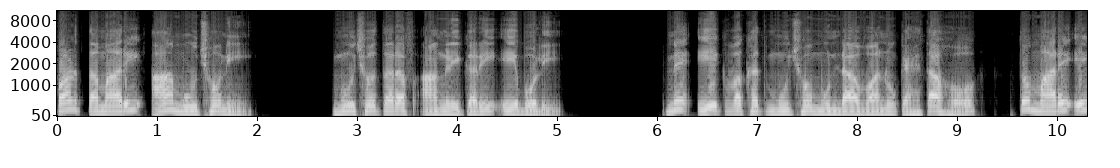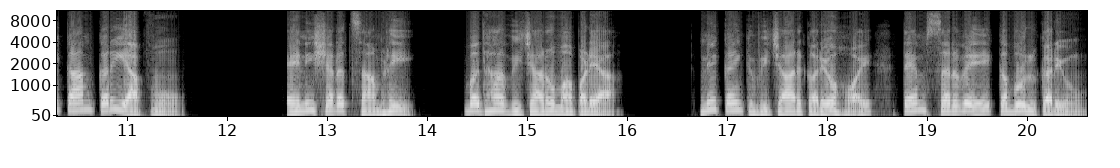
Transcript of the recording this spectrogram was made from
પણ તમારી આ મૂછોની. મૂછો તરફ આંગળી કરી એ બોલી, ને એક વખત મૂછો મુંડાવવાનું કહેતા હો, તો મારે એ કામ કરી આપવું. એની શરત સાંભળી બધા વિચારોમાં પડ્યા ને કંઈક વિચાર કર્યો હોય, તેમ સર્વેએ કબૂલ કર્યું.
